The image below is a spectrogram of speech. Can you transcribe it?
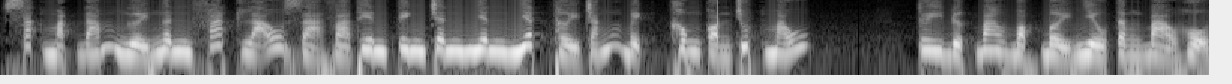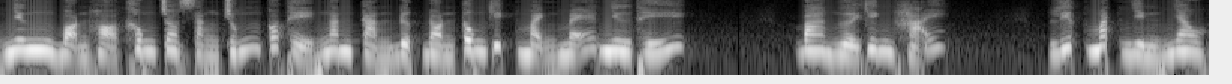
sắc mặt đám người ngân phát lão giả và thiên tinh chân nhân nhất thời trắng bịch không còn chút máu, tuy được bao bọc bởi nhiều tầng bảo hộ nhưng bọn họ không cho rằng chúng có thể ngăn cản được đòn công kích mạnh mẽ như thế. ba người kinh hãi, liếc mắt nhìn nhau,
